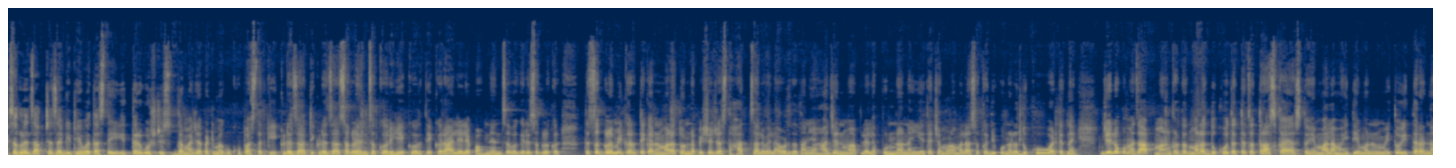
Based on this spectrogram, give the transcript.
सगळं जागच्या जागी ठेवत असते. इतर गोष्टीसुद्धा माझ्या पाठीमागं खूप असतात की इकडं जा तिकडं जा सगळ्यांचं कर हे कर ते कर आलेल्या पाहुण्यांचं वगैरे सगळं कर. तर सगळं मी करते कारण मला तोंडापेक्षा जास्त हात चालवायला आवडतात आणि हा जन्म आपल्याला पुन्हा नाही आहे त्याच्यामुळं मला असं कधी कोणाला दुःख वाटत नाही. जे लोक माझा अपमान करतात मला दुःख होतात त्याचा त्रास काय असतो हे मला माहिती आहे. म्हणून मी तो इतरांना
